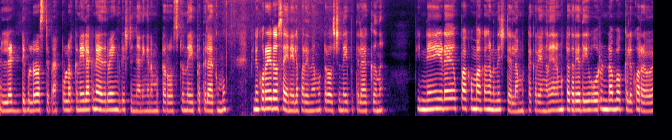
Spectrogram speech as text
നല്ല അടിപൊളി റോസ്റ്റ്. പിള്ളേർക്ക് നെയ്ലാക്കുന്ന അതിന് ഭയങ്കര ഇഷ്ടം? ഞാനിങ്ങനെ മുട്ട റോസ്റ്റ് നെയ്പ്പത്തിലാക്കുമ്പോൾ പിന്നെ കുറേ ദിവസം അതിനെല്ലാം പറയുന്നത് മുട്ട റോസ്റ്റ് നെയ്പ്പത്തിലാക്കുമെന്ന് പിന്നെ ഇവിടെ ഉപ്പാക്കും ഉമ്മാക്കും അങ്ങനെയൊന്നും ഇഷ്ടമല്ല മുട്ടക്കറി അങ്ങനെ ഞാൻ മുട്ടക്കറി അധികം ഓറുണ്ടാകുമ്പോൾ വെക്കൽ കുറവ്.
